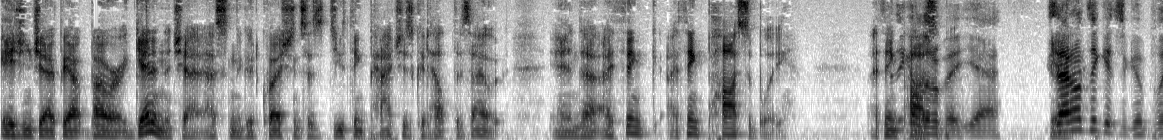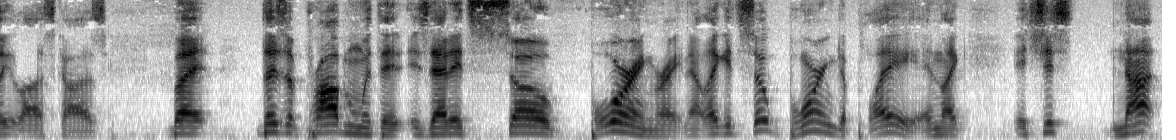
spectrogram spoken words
Agent Jack Bauer again in the chat asking the good question says, "Do you think patches could help this out?" And uh, I think I think possibly. I I think, think a little bit, yeah. Because Yeah. I don't think it's a complete lost cause, but there's a problem with it is that it's so boring right now. Like it's so boring to play, and like it's just not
